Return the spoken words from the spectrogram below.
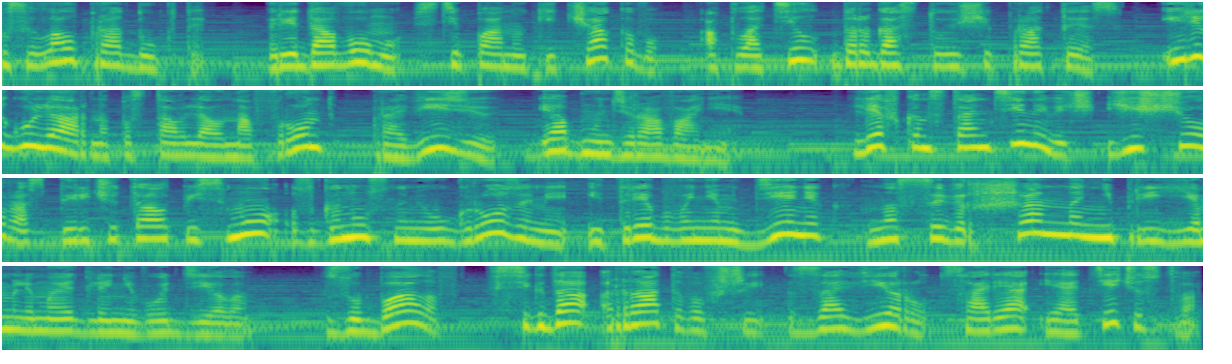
посылал продукты. Рядовому Степану Кичакову оплатил дорогостоящий протез и регулярно поставлял на фронт провизию и обмундирование. Лев Константинович еще раз перечитал письмо с гнусными угрозами и требованием денег на совершенно неприемлемое для него дело. Зубалов, всегда ратовавший за веру царя и отечества,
